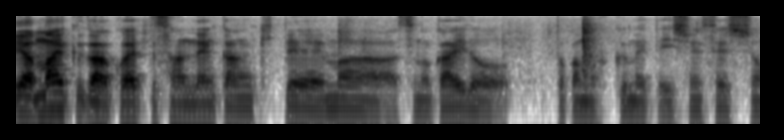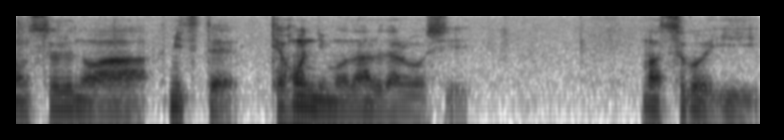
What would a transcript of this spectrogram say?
いやマイクがこうやって3年間来てまあそのガイドとかも含めて一緒にセッションするのは見てて手本にもなるだろうしまあすごいいい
